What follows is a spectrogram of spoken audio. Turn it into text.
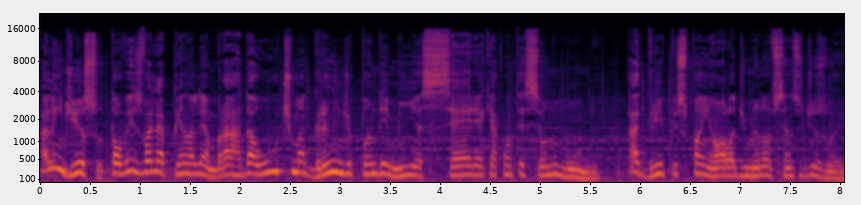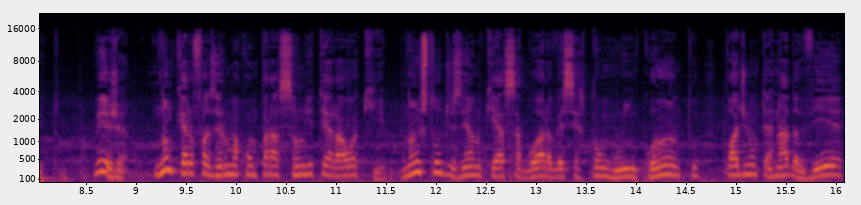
Além disso, talvez valha a pena lembrar da última grande pandemia séria que aconteceu no mundo, a gripe espanhola de 1918. Veja, não quero fazer uma comparação literal aqui. Não estou dizendo que essa agora vai ser tão ruim quanto, pode não ter nada a ver,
